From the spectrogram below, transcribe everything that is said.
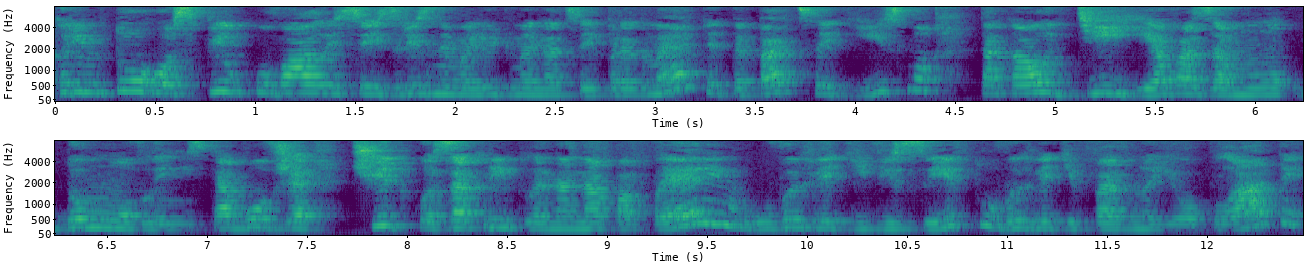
Крім того, спілкувалися із різними людьми на цей предмет. І тепер це дійсно така от дієва домовленість, або вже чітко закріплена на папері у вигляді візиту, у вигляді певної оплати.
